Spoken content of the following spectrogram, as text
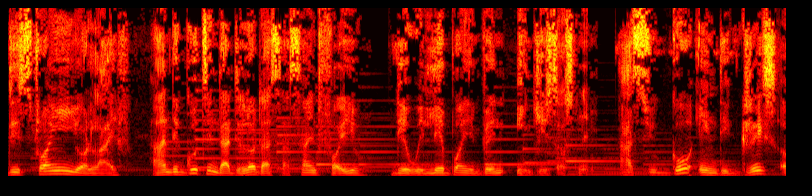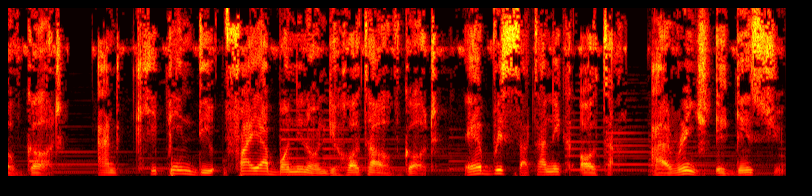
destroying your life and the good thing that the Lord has assigned for you, they will labor in vain in Jesus' name. As you go in the grace of God and keeping the fire burning on the altar of God, every satanic altar arranged against you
